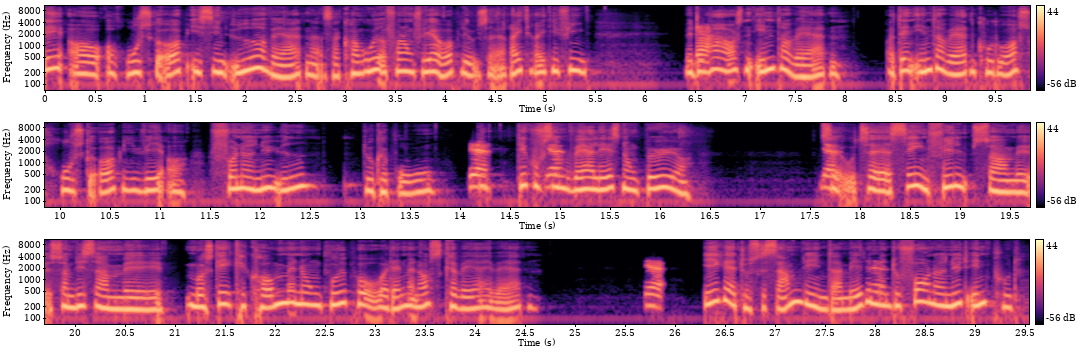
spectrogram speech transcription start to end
det at, at ruske op i sin ydre verden, altså komme ud og få nogle flere oplevelser, er rigtig, rigtig fint. Men du Ja. har også en indre verden, og den indre verden kunne du også ruske op i ved at få noget ny viden, du kan bruge. Ja, Det, det kunne for Ja. være at læse nogle bøger, Ja. tage, tage at se en film, som, øh, som ligesom øh, måske kan komme med nogle bud på, hvordan man også kan være i verden. ja, Ikke at du skal sammenligne dig med det, Ja. men du får noget nyt input.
